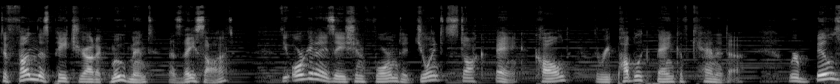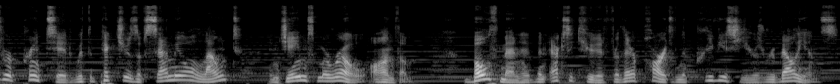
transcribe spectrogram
To fund this patriotic movement, as they saw it, the organization formed a joint stock bank called the Republic Bank of Canada, where bills were printed with the pictures of Samuel Lount and James Moreau on them. Both men had been executed for their part in the previous year's rebellions.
